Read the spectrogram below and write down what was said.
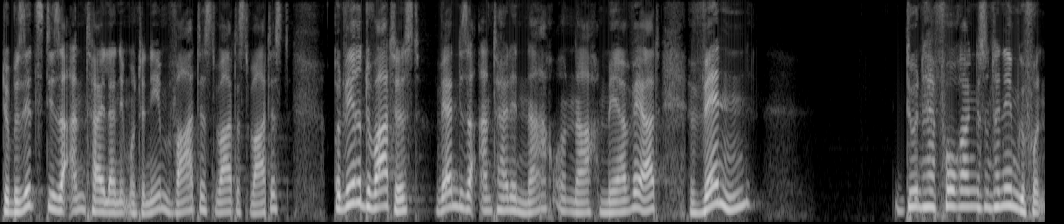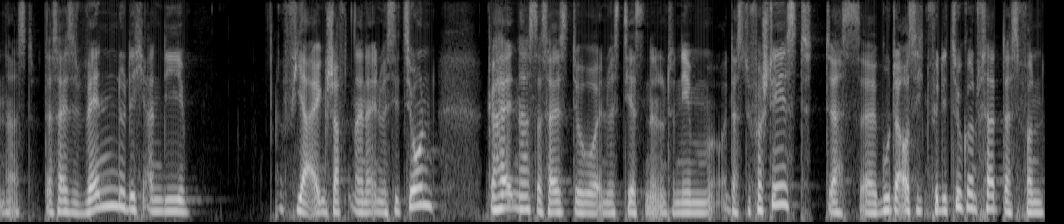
Du besitzt diese Anteile an dem Unternehmen, wartest, wartest, wartest. Und während du wartest, werden diese Anteile nach und nach mehr wert, wenn du ein hervorragendes Unternehmen gefunden hast. Das heißt, wenn du dich an die vier Eigenschaften einer Investition gehalten hast, das heißt, du investierst in ein Unternehmen, das du verstehst, das äh, gute Aussichten für die Zukunft hat, das von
